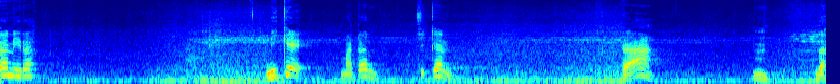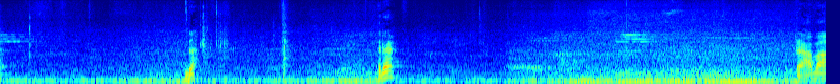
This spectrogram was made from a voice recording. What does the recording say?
కానీ రా నీకే? మటన్? చికెన్? రా. దా. దా. రా. రావా?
